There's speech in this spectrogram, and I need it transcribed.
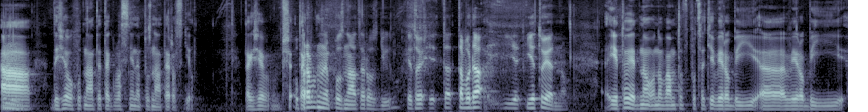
a hmm. když ho ochutnáte, tak vlastně nepoznáte rozdíl. Takže vše, Opravdu tak... nepoznáte rozdíl? Je to, je, ta, ta voda, je, je to jedno? Je to jedno, ono vám to v podstatě vyrobí, eh, vyrobí eh,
